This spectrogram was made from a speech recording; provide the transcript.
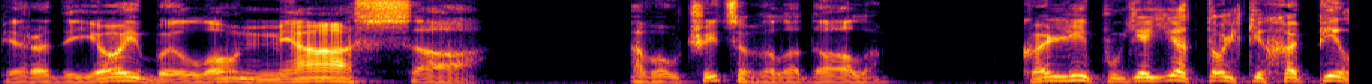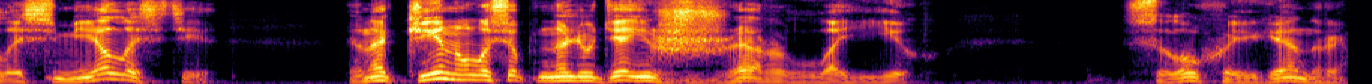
Перад ёй было мяса, а ваўчыца галадала. Калі б у яе толькі хапіла смеласці, яна кінулася б на людзей і жэрла іх. Слухай, Генры,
